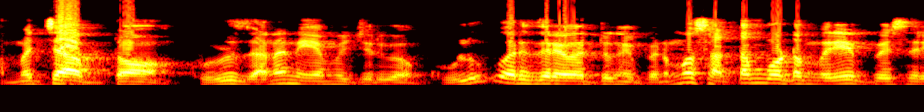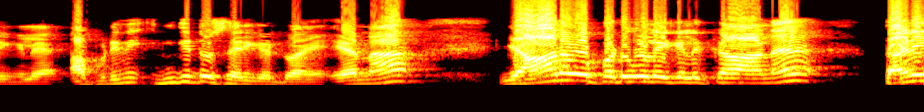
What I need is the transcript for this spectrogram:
அமைச்சா விட்டோம். குழு தானே நியமிச்சிருக்கோம். குழு பரிந்துரை வரட்டுங்க. இப்ப என்னமோ சட்டம் போட்ட மாதிரியே பேசுறீங்களே அப்படின்னு இங்கிட்டும் சரி கட்டுவாங்க. ஏன்னா யானவ படுகொலைகளுக்கான தனி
